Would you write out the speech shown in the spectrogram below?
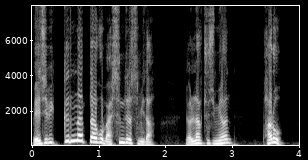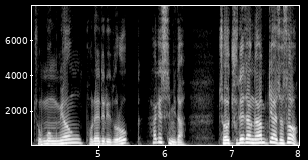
매집이 끝났다고 말씀드렸습니다. 연락 주시면 바로 종목명 보내드리도록 하겠습니다. 저 주대장과 함께 하셔서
